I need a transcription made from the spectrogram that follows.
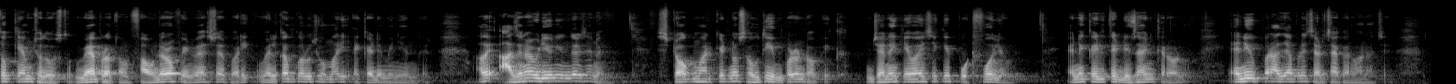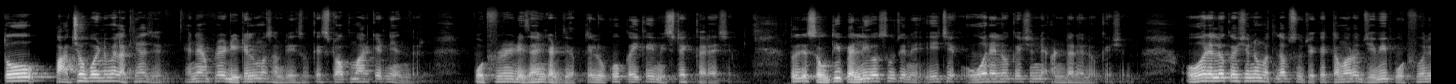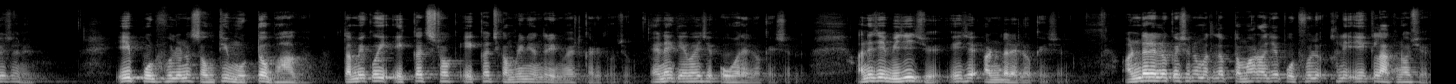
તો કેમ છો દોસ્તો? મેં Pratham founder of investor Parikh welcome કરું છું અમારી એકેડેમીની અંદર. હવે આજના વિડીયોની અંદર છે ને સ્ટોક માર્કેટનો સૌથી ઇમ્પોર્ટન્ટ ટોપિક જેને કહેવાય છે કે પોર્ટફોલિયો એને કઈ રીતે ડિઝાઇન કરવાનું, એની ઉપર આજે આપણે ચર્ચા કરવાના છે. તો પાંચો પોઈન્ટ મેં લખ્યા છે, એને આપણે ડિટેલમાં સમજીશું કે સ્ટોક માર્કેટની અંદર પોર્ટફોલિયોને ડિઝાઇન કરતી વખતે લોકો કઈ કઈ મિસ્ટેક કરે છે. તો જે સૌથી પહેલી વસ્તુ છે ને, એ છે ઓવર એલોકેશન ને અંડર એલોકેશન ઓવર એલોકેશનનો મતલબ શું છે કે તમારો જે બી પોર્ટફોલિયો છે ને એ પોર્ટફોલિયોનો સૌથી મોટો ભાગ તમે કોઈ એક જ સ્ટોક, એક જ કંપનીની અંદર ઇન્વેસ્ટ કરી દો છો. એને કહેવાય છે ઓવર એલોકેશન. અને જે બીજી છે, એ છે અંડર એલોકેશન. અંડર એલોકેશનનો મતલબ તમારો જે પોર્ટફોલિયો ખાલી એક લાખનો છે,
